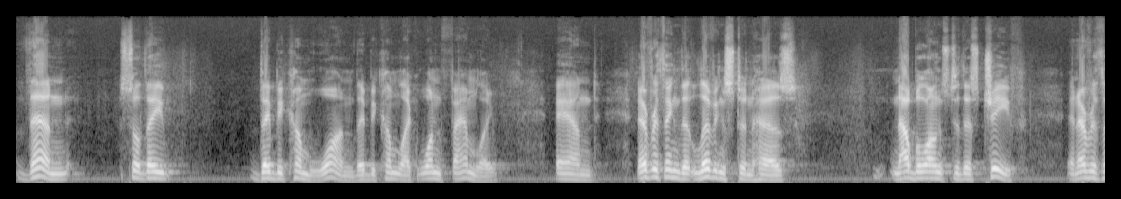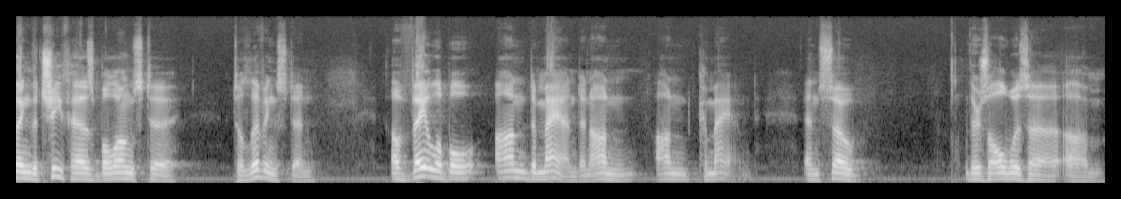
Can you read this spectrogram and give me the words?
then, so they, they become one. They become like one family. And everything that Livingstone has now belongs to this chief, and everything the chief has belongs to, to Livingstone, available on demand and on, on command. And so there's always a, um,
